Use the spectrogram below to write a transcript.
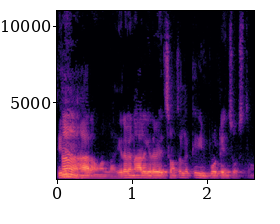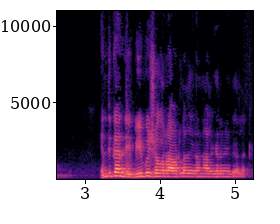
తినే. ఆహారం వల్ల ఇరవై నాలుగు ఇరవై ఐదు సంవత్సరాలకి ఇంపార్టెన్స్ వస్తూ ఉంది. ఎందుకండి? బీపీ షుగర్ రావట్లేదు ఇరవై నాలుగు ఇరవై ఐదు ఏళ్ళకి.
